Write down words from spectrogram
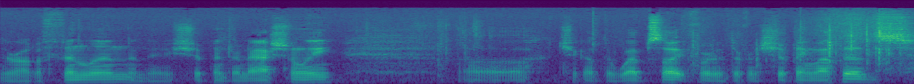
They're out of Finland and they ship internationally. Uh, check out their website for the different shipping methods.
